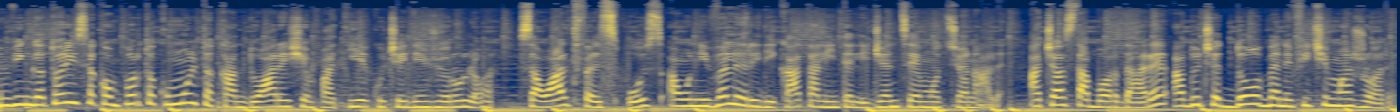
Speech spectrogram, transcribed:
Învingătorii se comportă cu multă candoare și empatie cu cei din jurul lor, sau altfel spus, au un nivel ridicat al inteligenței emoționale. Această abordare aduce două beneficii majore.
